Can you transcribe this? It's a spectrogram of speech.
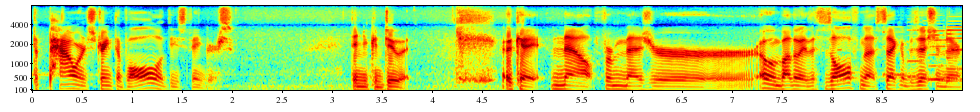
the power and strength of all of these fingers, then you can do it. Okay, now for measure, oh, and by the way, this is all from that second position there.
